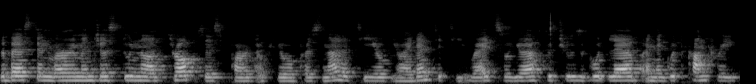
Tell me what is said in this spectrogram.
the best environment just do not drop this part of your personality of your identity right? So you have to choose a good lab and a good country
